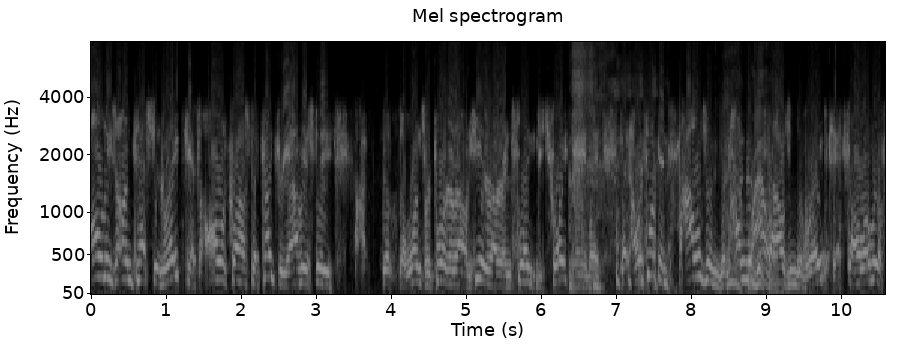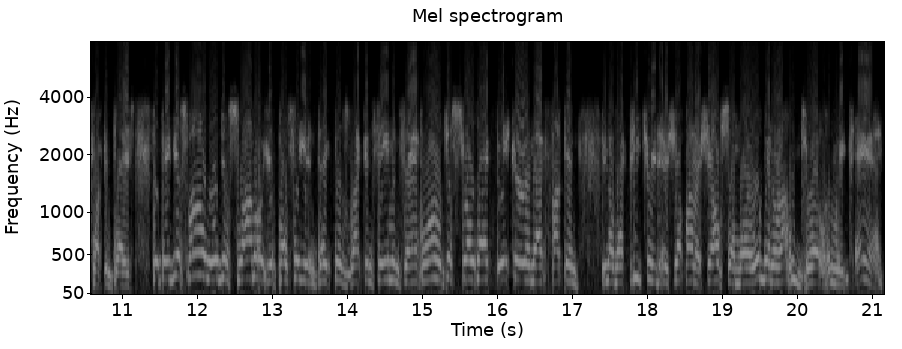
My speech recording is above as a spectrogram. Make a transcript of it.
all these untested rape kits all across the country. Obviously, uh, the, the ones reported around here are in Flint, Detroit mainly. but we're talking thousands and hundreds wow. of thousands of rape kits all over the fucking place that they just, oh, we'll just swab out your pussy and take this fucking semen sample. Oh, just throw that beaker and that fucking, you know, that petri dish up on a shelf somewhere. We'll get around to it when we can.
